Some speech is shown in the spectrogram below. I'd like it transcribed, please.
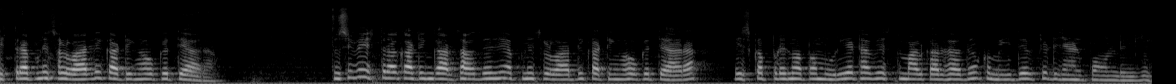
ਇਸ ਤਰ੍ਹਾਂ ਆਪਣੀ ਸਲਵਾਰ ਦੀ ਕਟਿੰਗ ਹੋ ਕੇ ਤਿਆਰ ਆ। ਤੁਸੀਂ ਵੀ ਇਸ ਤਰ੍ਹਾਂ ਕਟਿੰਗ ਕਰ ਸਕਦੇ ਹੋ ਜੀ, ਆਪਣੀ ਸਲਵਾਰ ਦੀ ਕਟਿੰਗ ਹੋ ਕੇ ਤਿਆਰ ਆ। ਇਸ ਕੱਪੜੇ ਨੂੰ ਆਪਾਂ ਮੂਰੀ ਹੇਠਾਂ ਵੀ ਇਸਤੇਮਾਲ ਕਰ ਸਕਦੇ ਹੋ, ਕਮੀਜ਼ ਦੇ ਵਿੱਚ ਡਿਜ਼ਾਈਨ ਪਾਉਣ ਲਈ ਵੀ।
